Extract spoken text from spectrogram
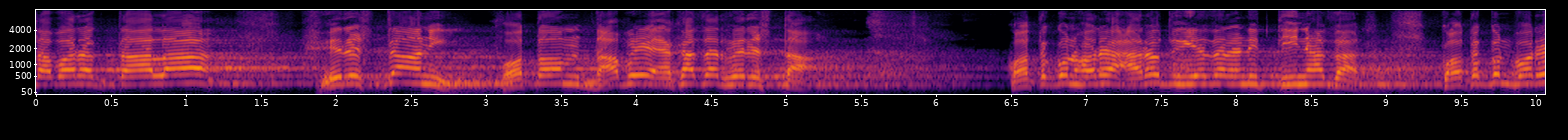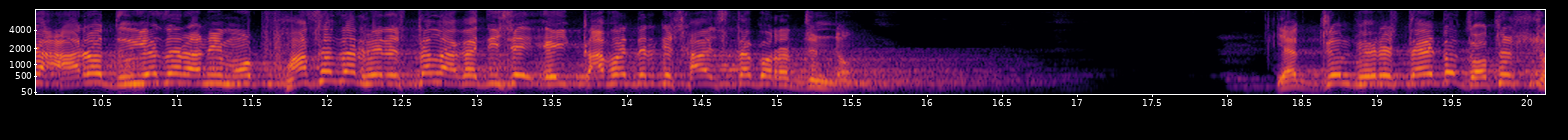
তাবারক তালা ফেরেস্তা আনি। প্রথম দাবে এক হাজার ফেরেস্তা কতক্ষণ হরে আরও দুই হাজার আনি, তিন হাজার। কতক্ষণ পরে আরও দুই হাজার আনি, মোট পাঁচ হাজার ফেরেস্তা লাগাই দিছে এই কাফেরদেরকে সাহায্য করার জন্য। একজন ফেরেস্তায় তো যথেষ্ট।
